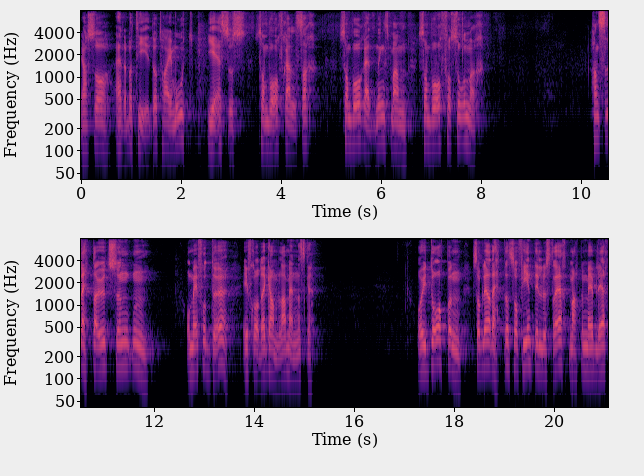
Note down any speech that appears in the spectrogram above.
ja, så er det på tide å ta imot Jesus som vår frelser, som vår redningsmann, som vår forsoner. Han sletta ut synden, og vi får dø ifra det gamle mennesket. Og I dåpen så blir dette så fint illustrert med at vi blir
